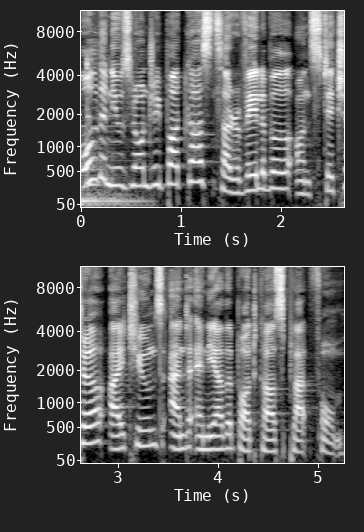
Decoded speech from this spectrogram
All the News Laundry podcasts are available on Stitcher, iTunes, and any other podcast platform.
